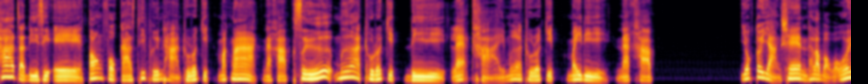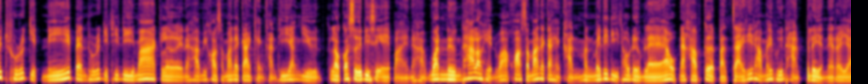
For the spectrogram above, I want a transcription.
ถ้าจะ DCA ต้องโฟกัสที่พื้นฐานธุรกิจมาก ๆ นะครับ ซื้อเมื่อธุรกิจดี และขายเมื่อธุรกิจไม่ดีนะครับ ยกตัวอย่างเช่น ถ้าเราบอกว่าโอ้ยธุรกิจนี้เป็นธุรกิจที่ดีมากเลยนะครับมีความสามารถในการแข่งขันที่ยั่งยืน เราก็ซื้อ DCA ไปนะครับวันหนึ่งถ้าเราเห็นว่าความสามารถในการแข่งขันมันไม่ได้ดีเท่าเดิมแล้วนะครับเกิดปัจจัยที่ทำให้พื้นฐานเปลี่ยนในระยะ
